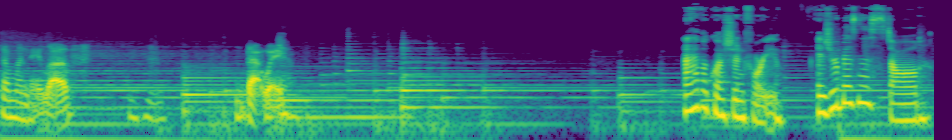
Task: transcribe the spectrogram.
someone they love mm-hmm. that way. I have a question for you. Is your business stalled?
